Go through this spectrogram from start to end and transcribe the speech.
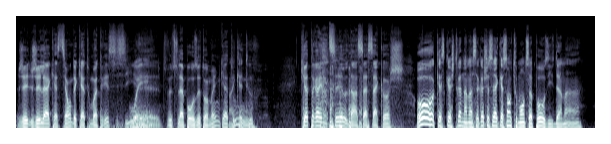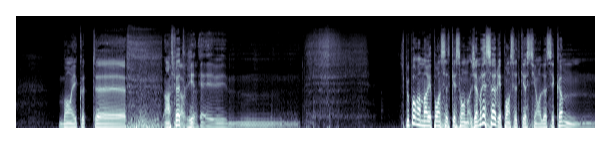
J'ai la question de Catou Motrice ici. Oui. Euh, tu veux-tu la poser toi-même, Catou? Ouais, ou- Que traîne-t-il dans sa sacoche? Oh, qu'est-ce que je traîne dans ma sacoche? C'est la question que tout le monde se pose, évidemment. hein. Bon, écoute, euh, en fait, ré- euh, je peux pas vraiment répondre à cette question. J'aimerais ça répondre à cette question-là. C'est comme,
